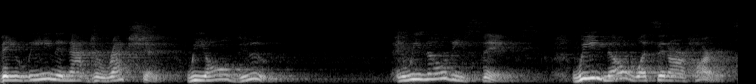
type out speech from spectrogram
They lean in that direction. We all do. And we know these things. We know what's in our hearts.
